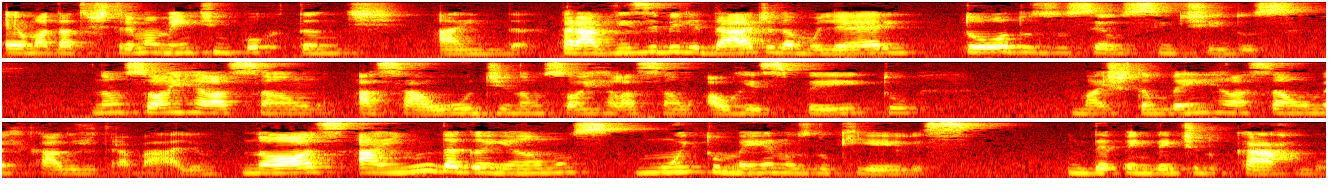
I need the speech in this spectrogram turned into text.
é uma data extremamente importante ainda para a visibilidade da mulher em todos os seus sentidos, não só em relação à saúde, não só em relação ao respeito, mas também em relação ao mercado de trabalho. Nós ainda ganhamos muito menos do que eles independente do cargo.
